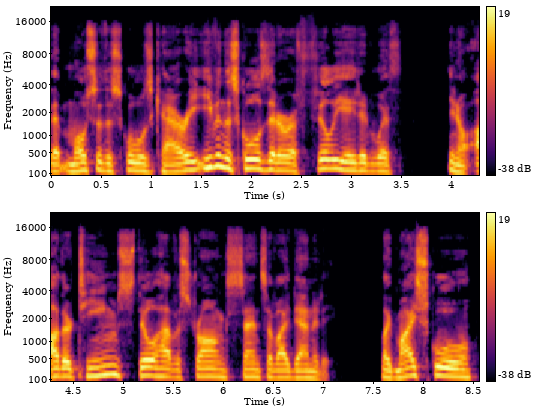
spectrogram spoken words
that most of the schools carry. Even the schools that are affiliated with, you know, other teams still have a strong sense of identity. Like my school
